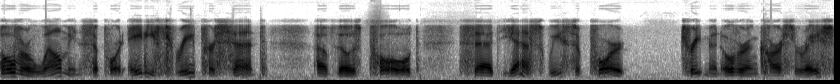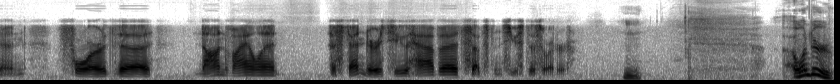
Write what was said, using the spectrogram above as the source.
overwhelming support. 83% of those polled said, yes, we support treatment over incarceration for the nonviolent offenders who have a substance use disorder. Hmm. I wonder,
